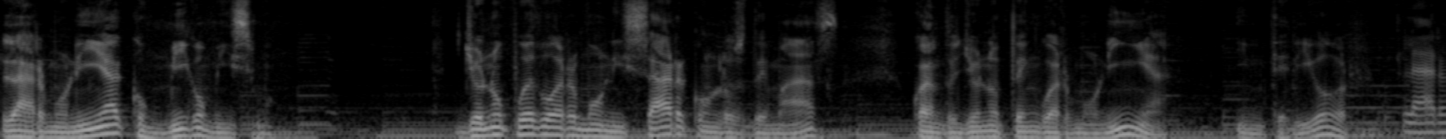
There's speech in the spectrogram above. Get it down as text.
la armonía conmigo mismo. Yo no puedo armonizar con los demás cuando yo no tengo armonía interior. Claro,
